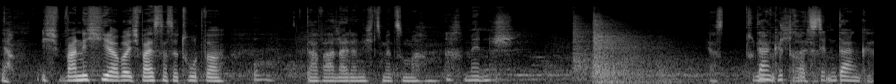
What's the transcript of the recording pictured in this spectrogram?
Ja, ich war nicht hier, aber ich weiß, dass er tot war. Oh. Da war leider nichts mehr zu machen. Ach Mensch. Ja, es tut mir Danke wirklich leid. trotzdem, danke.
